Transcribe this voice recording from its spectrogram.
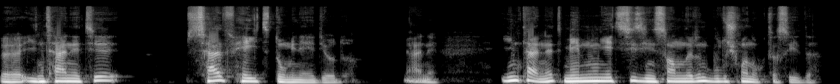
e, interneti self-hate domine ediyordu. Yani internet memnuniyetsiz insanların buluşma noktasıydı.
